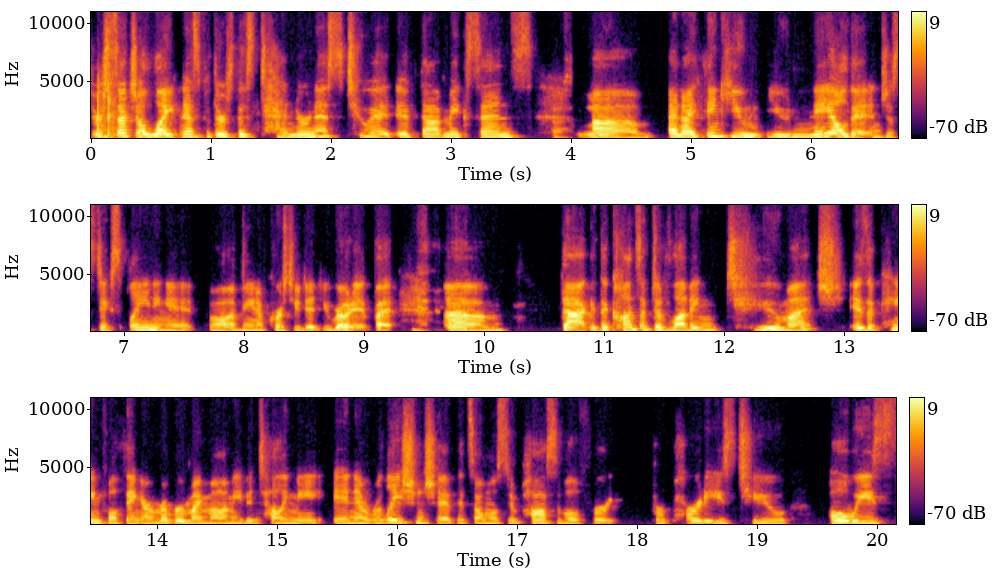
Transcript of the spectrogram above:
there's such a lightness but there's this tenderness to it if that makes sense Absolutely. um and i think you you nailed it in just explaining it well i mean of course you did you wrote it but um that the concept of loving too much is a painful thing i remember my mom even telling me in a relationship it's almost impossible for for parties to always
